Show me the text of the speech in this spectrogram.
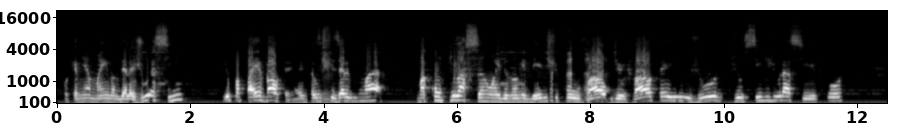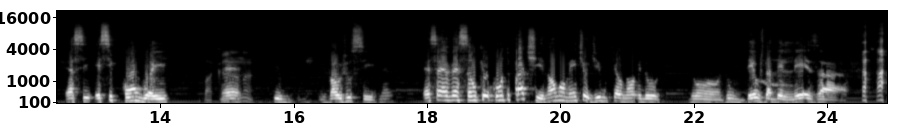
Porque a minha mãe, o nome dela é Juraci e o papai é Walter. Né? Então Sim. eles fizeram uma, uma compilação aí do nome deles, ficou o Val de Walter e o Ju, Jussi de Juraci. Ficou esse, esse combo aí. Bacana. Né? Val Jussi, né? Essa é a versão que eu conto para ti. Normalmente eu digo que é o nome do, do, de um deus da beleza,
